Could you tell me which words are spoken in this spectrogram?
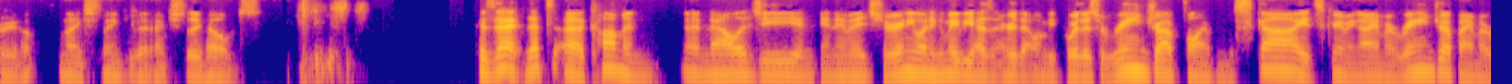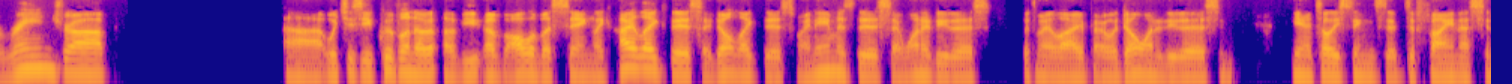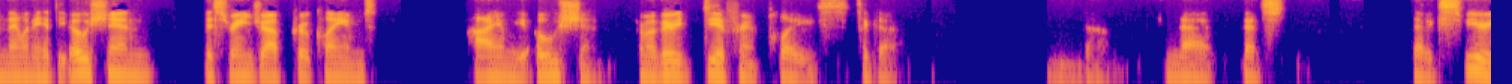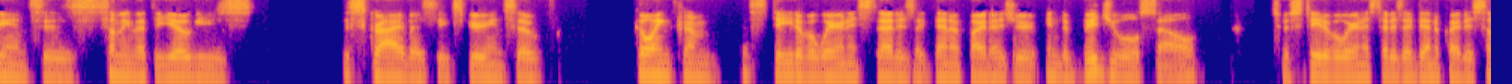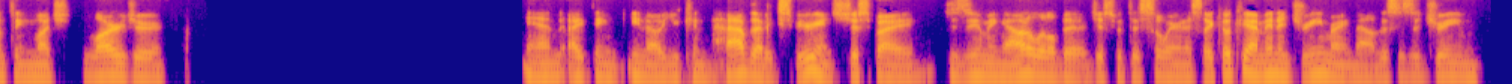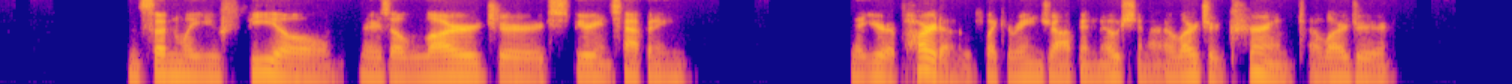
Very nice. Thank you. That actually helps. Because that that's a common analogy and, and image or anyone who maybe hasn't heard that one before there's a raindrop falling from the sky it's screaming i am a raindrop i am a raindrop uh, which is the equivalent of, of you of all of us saying like i like this i don't like this my name is this i want to do this with my life i don't want to do this and you know it's all these things that define us and then when they hit the ocean this raindrop proclaims i am the ocean from a very different place it's like that and, uh, that that's that experience is something that the yogis describe as the experience of going from a state of awareness that is identified as your individual self to a state of awareness that is identified as something much larger and i think you know you can have that experience just by zooming out a little bit just with this awareness like okay i'm in a dream right now this is a dream and suddenly you feel there's a larger experience happening that you're a part of, like a raindrop in an ocean, a larger current, a larger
